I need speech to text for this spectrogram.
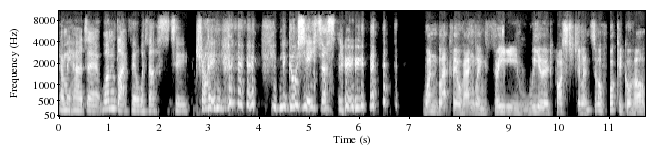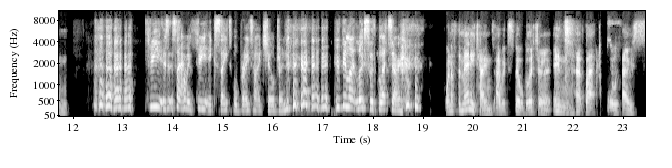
and we had uh, one black veil with us to try and negotiate us through. one black veil wrangling three weird postulants. Oh, what could go wrong? three is it's like having three excitable, bright-eyed children who've been let loose with glitter. One of the many times I would spill glitter in that black house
